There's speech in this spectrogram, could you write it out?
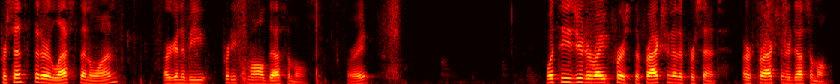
Percents that are less than one are going to be pretty small decimals, right? What's easier to write first, the fraction or the percent? Or fraction or decimal?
